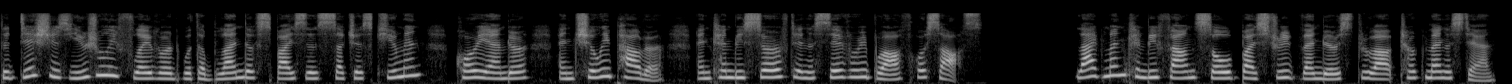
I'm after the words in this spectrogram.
The dish is usually flavored with a blend of spices such as cumin, coriander, and chili powder, and can be served in a savory broth or sauce. Lagman can be found sold by street vendors throughout Turkmenistan,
